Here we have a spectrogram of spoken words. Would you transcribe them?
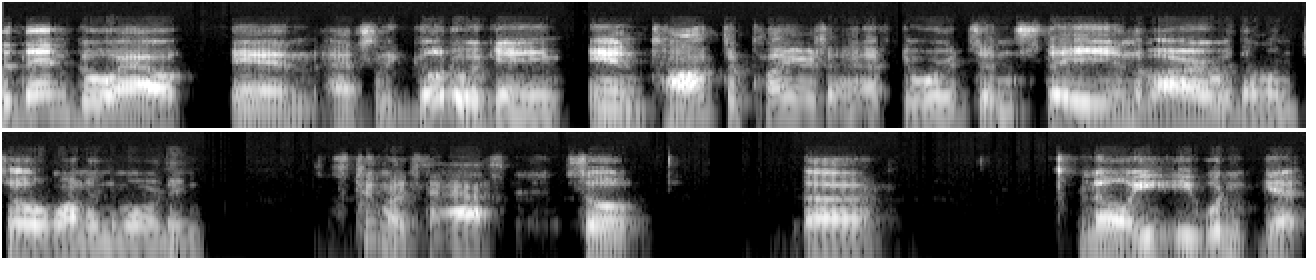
To then go out and actually go to a game and talk to players afterwards and stay in the bar with them until one in the morning. It's too much to ask. So, uh, no, he, he wouldn't get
